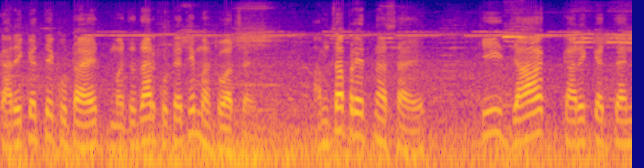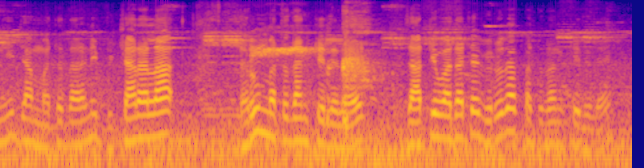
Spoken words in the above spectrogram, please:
कार्यकर्ते कुठं आहेत मतदार कुठे आहेत हे महत्त्वाचं आहे. आमचा प्रयत्न असा आहे की ज्या कार्यकर्त्यांनी ज्या मतदारांनी विचाराला धरून मतदान केलेलं आहे जातीवादाच्या विरोधात मतदान केलेलं आहे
